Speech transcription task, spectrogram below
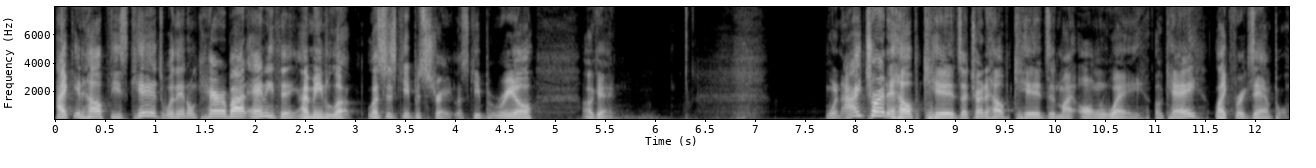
I can help these kids when they don't care about anything. I mean, look, let's just keep it straight. Let's keep it real. Okay. When I try to help kids, I try to help kids in my own way. Okay. Like, for example,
